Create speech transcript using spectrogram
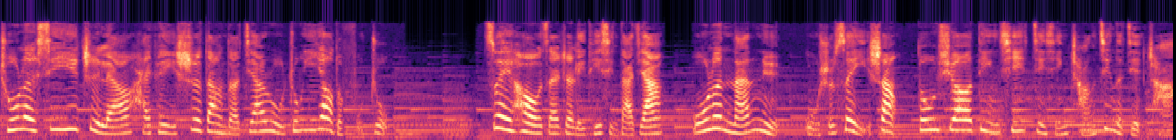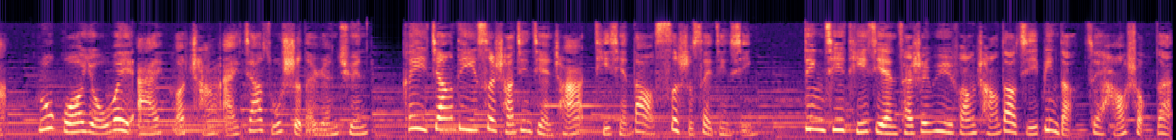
除了西医治疗，还可以适当的加入中医药的辅助。最后，在这里提醒大家，无论男女，五十岁以上都需要定期进行肠镜的检查。如果有胃癌和肠癌家族史的人群，可以将第一次肠镜检查提前到四十岁进行。定期体检才是预防肠道疾病的最好手段。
